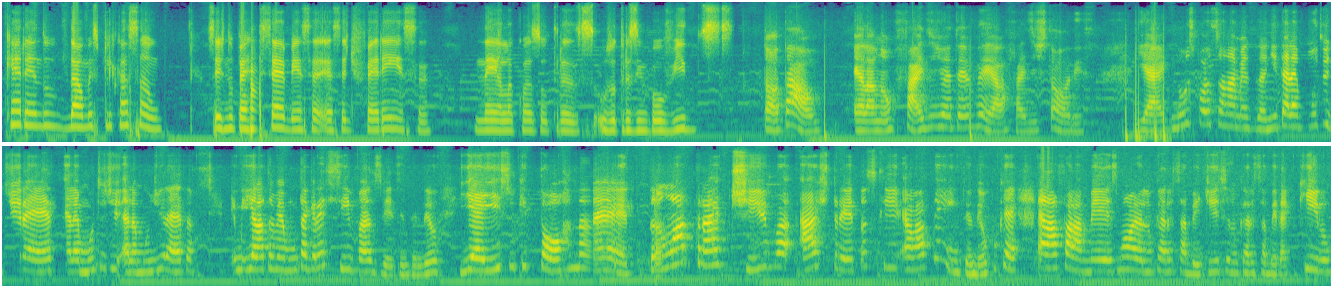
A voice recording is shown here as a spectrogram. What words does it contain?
querendo dar uma explicação. Vocês não percebem essa, essa diferença nela com as outras, os outros envolvidos? Total. Ela não faz IGTV, ela faz stories. E aí, nos posicionamentos da Anitta, ela é muito direta, ela é muito, ela é muito direta. E ela também é muito agressiva às vezes, entendeu? E é isso que torna né, tão atrativa as tretas que ela tem, entendeu? Porque ela fala mesmo, olha, eu não quero saber disso, eu não quero saber daquilo,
